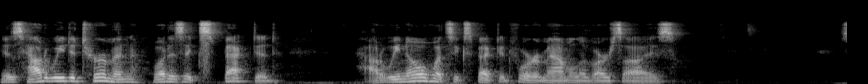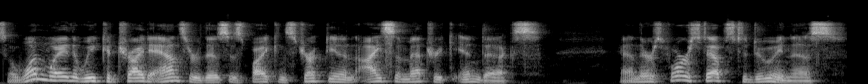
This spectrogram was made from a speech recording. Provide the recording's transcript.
is how do we determine what is expected? How do we know what's expected for a mammal of our size? So one way that we could try to answer this is by constructing an isometric index. And there's four steps to doing this.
